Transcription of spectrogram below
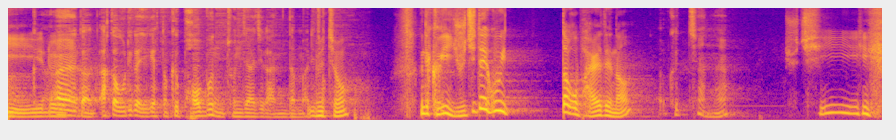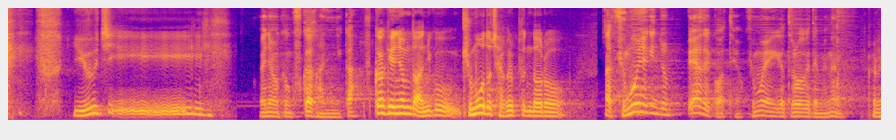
윤리를 아, 그러니까 아까 우리가 얘기했던 그 법은 존재하지가 않는단 말이죠. 그렇죠. 근데 그게 유지되고 있다고 봐야 되나? 그렇지 않나요? 유지 유지 왜냐면 그건 국가가 아니니까. 국가 개념도 아니고 규모도 작을 뿐더러 나 규모 얘기는 좀 빼야 될 것 같아요. 규모 얘기가 들어가게 되면은 그래?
